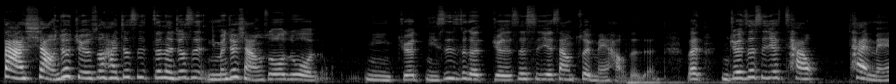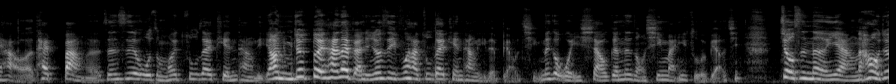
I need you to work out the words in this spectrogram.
大笑，你就觉得说他就是真的就是你们就想说如果。你觉你是这个觉得这世界上最美好的人，不？你觉得这世界超太美好了，太棒了，真是我怎么会住在天堂里？然后你们就对他那表情就是一副他住在天堂里的表情，那个微笑跟那种心满意足的表情就是那样。然后我就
